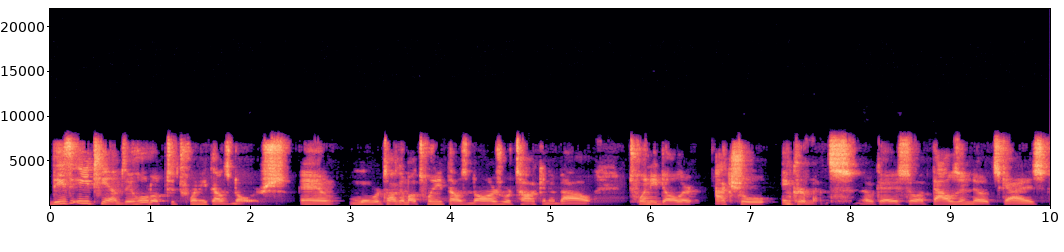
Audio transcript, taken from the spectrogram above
these ATMs they hold up to twenty thousand dollars, and when we're talking about twenty thousand dollars, we're talking about twenty dollar actual increments. Okay, so a thousand notes, guys.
